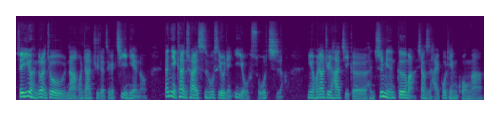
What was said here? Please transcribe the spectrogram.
所以也有很多人就拿黄家驹的这个纪念哦。但你也看得出来，似乎是有点意有所指啊，因为黄家驹他几个很知名的歌嘛，像是《海阔天空》啊。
